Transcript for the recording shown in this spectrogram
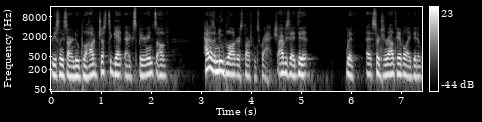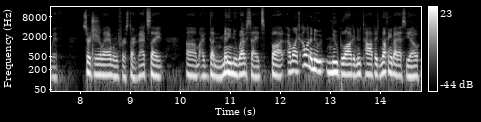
recently started a new blog just to get that experience of how does a new blogger start from scratch. Obviously, I did it with uh, Search Engine Roundtable. I did it with Search Engine Land when we first started that site. Um, I've done many new websites, but I'm like, I want a new new blog, a new topic, nothing about SEO,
